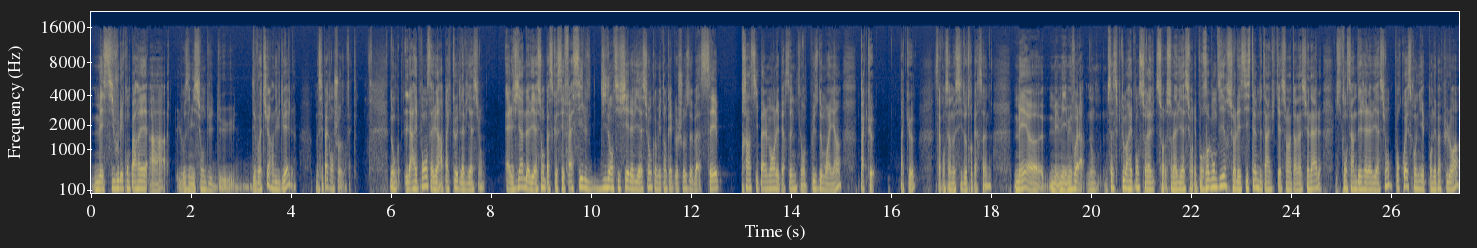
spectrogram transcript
mais si vous les comparez aux émissions des voitures individuelles, ben c'est pas grand chose en fait. Donc la réponse, elle viendra pas que de l'aviation. Elle vient de l'aviation parce que c'est facile d'identifier l'aviation comme étant quelque chose de base. C'est principalement les personnes qui ont plus de moyens, pas que pas que, ça concerne aussi d'autres personnes. Mais, euh, mais, mais, mais, voilà, donc ça c'est plutôt ma réponse sur l'aviation. Sur, et pour rebondir sur les systèmes de tarification internationale qui concernent déjà l'aviation, pourquoi est-ce qu'on n'est pas plus loin?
